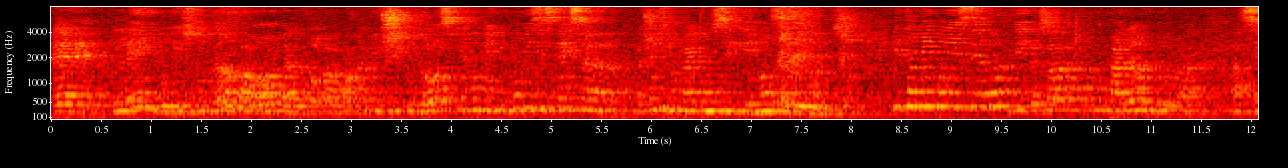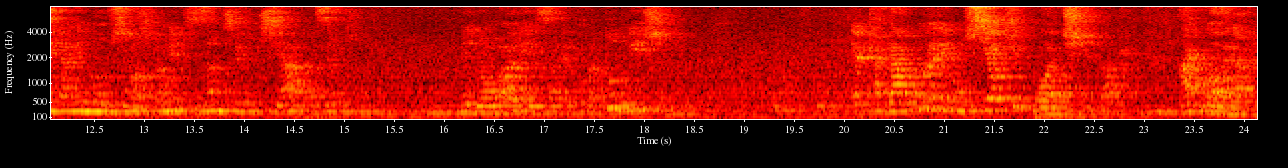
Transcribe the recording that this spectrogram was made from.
é, lendo e estudando a obra, a obra que o Chico trouxe, que numa, numa existência a gente não vai conseguir, nós sabemos. E também conhecendo a vida. Senhora está comparando a, assim, a renúncia. Nós também precisamos renunciar para sermos melhores a, a tudo isso. É, cada um renuncia ao que pode. Agora,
